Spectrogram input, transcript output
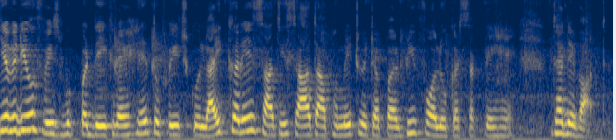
ये वीडियो फेसबुक पर देख रहे हैं तो पेज को लाइक करें। साथ ही साथ आप हमें ट्विटर पर भी फॉलो कर सकते हैं। धन्यवाद।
